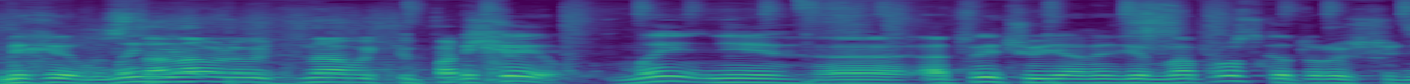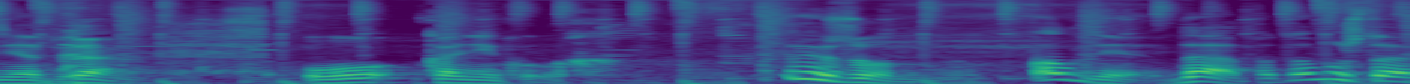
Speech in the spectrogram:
Михаил, мы не... Восстанавливать навыки подшива. Михаил, мы не... э, отвечу я на один вопрос, который еще не ответил. О каникулах. Резонно. Вполне, да. Потому что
